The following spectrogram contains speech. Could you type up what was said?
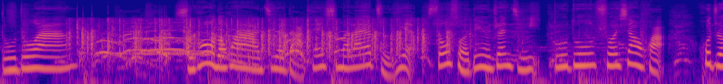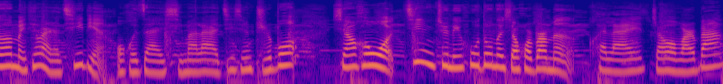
嘟嘟啊！喜欢我的话，记得打开喜马拉雅主页，搜索订阅专辑《嘟嘟说笑话》，或者每天晚上七点，我会在喜马拉雅进行直播。想要和我近距离互动的小伙伴们，快来找我玩吧！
